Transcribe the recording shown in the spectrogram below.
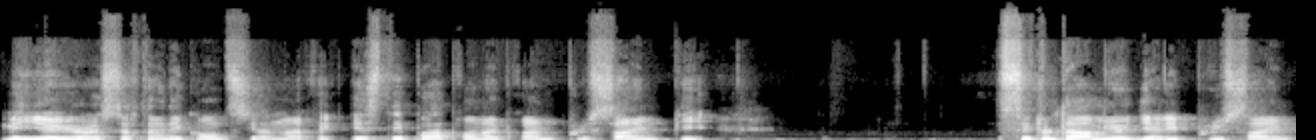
mais il y a eu un certain déconditionnement. Fait n'hésitez pas à prendre un problème plus simple. Puis, c'est tout le temps mieux d'y aller plus simple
